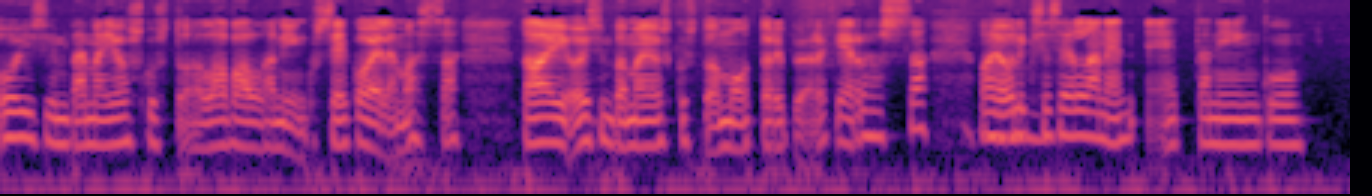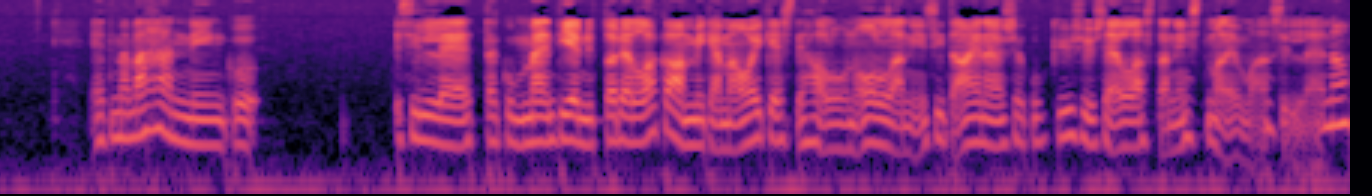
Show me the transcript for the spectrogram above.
oisinpä mä joskus tuolla lavalla niin kuin sekoilemassa, tai oisinpä mä joskus tuolla moottoripyöräkerhossa. Vai mm. oliko se sellainen, että, niin kuin, että mä vähän niin kuin silleen, että kun mä en tiennyt todellakaan, mikä mä oikeasti haluan olla, niin sitä aina jos joku kysyi sellaista, niin sitten mä olin vaan silleen, no,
